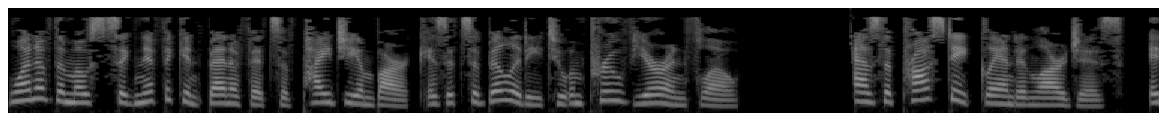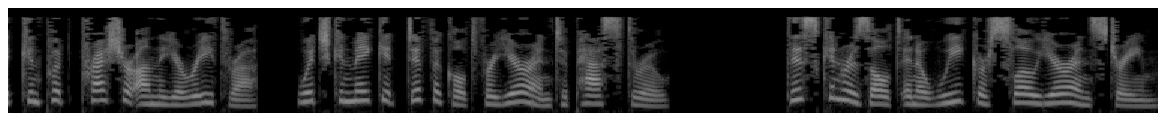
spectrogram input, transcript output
One of the most significant benefits of pygeum bark is its ability to improve urine flow. As the prostate gland enlarges, it can put pressure on the urethra, which can make it difficult for urine to pass through. This can result in a weak or slow urine stream,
